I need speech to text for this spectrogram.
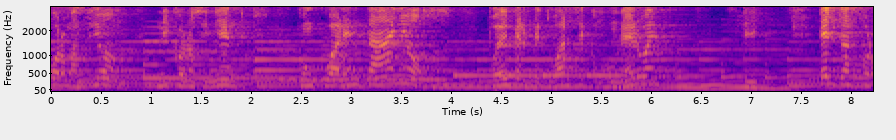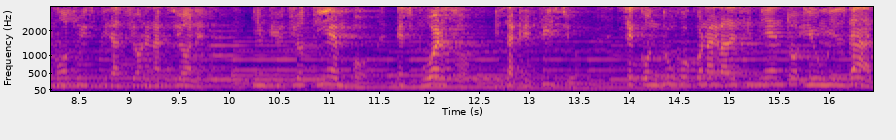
formación ni conocimientos, con 40 años, ¿puede perpetuarse como un héroe? Sí. Él transformó su inspiración en acciones, invirtió tiempo, esfuerzo y sacrificio, se condujo con agradecimiento y humildad,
